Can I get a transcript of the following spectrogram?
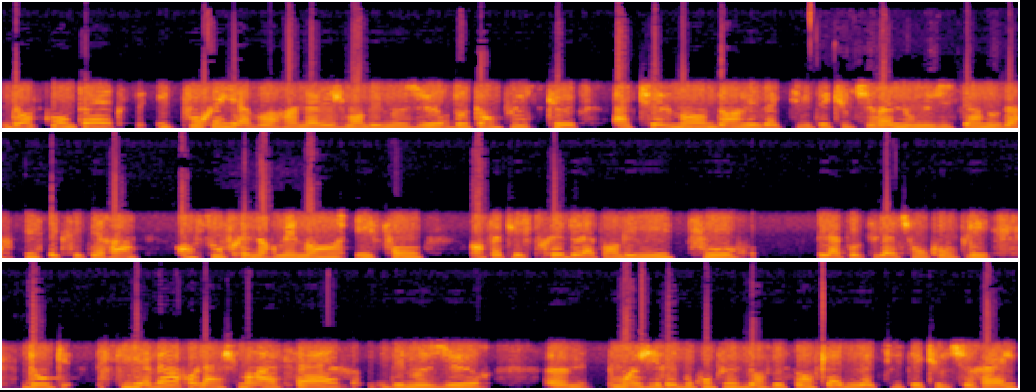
dans ce contexte, il pourrait y avoir un allègement des mesures, d'autant plus que actuellement, dans les activités culturelles, nos musiciens, nos artistes, etc., en souffrent énormément et font en fait les frais de la pandémie pour la population complète. Donc, s'il y avait un relâchement à faire des mesures, euh, moi j'irais beaucoup plus dans ce sens-là des activités culturelles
